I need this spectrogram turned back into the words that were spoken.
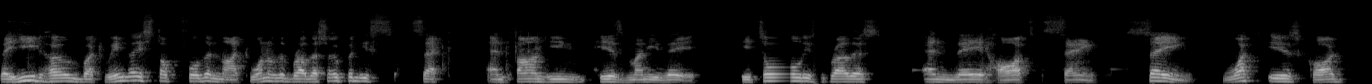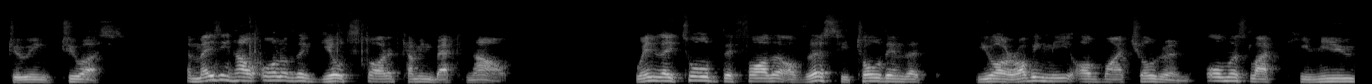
they hid home, but when they stopped for the night, one of the brothers opened his sack and found him his money there. He told his brothers, and their hearts sank, saying, What is God doing to us? Amazing how all of the guilt started coming back now. When they told their father of this, he told them that you are robbing me of my children, almost like he knew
